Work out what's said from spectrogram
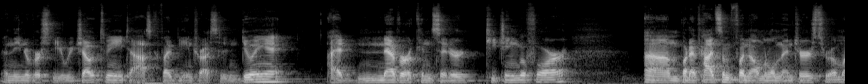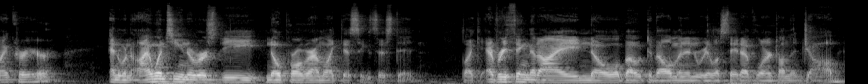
and the university reached out to me to ask if I'd be interested in doing it. I had never considered teaching before, um, but I've had some phenomenal mentors throughout my career. And when I went to university, no program like this existed. Like everything that I know about development and real estate, I've learned on the job.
